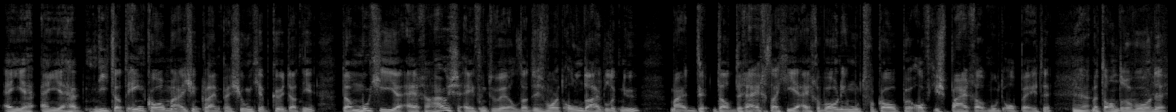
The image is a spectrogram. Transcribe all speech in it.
En je, en je hebt niet dat inkomen, als je een klein pensioentje hebt... kun je dat niet. Dan moet je je eigen huis eventueel, dat is, wordt onduidelijk nu... maar dat dreigt dat je je eigen woning moet verkopen... of je spaargeld moet opeten. Ja. Met andere woorden...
